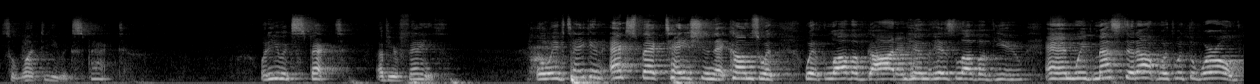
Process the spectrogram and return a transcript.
So, what do you expect? What do you expect of your faith? Well, we've taken expectation that comes with, with love of God and him, His love of you, and we've messed it up with what the world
